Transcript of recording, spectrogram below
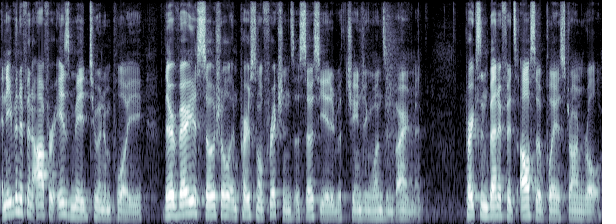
And even if an offer is made to an employee, there are various social and personal frictions associated with changing one's environment. Perks and benefits also play a strong role.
